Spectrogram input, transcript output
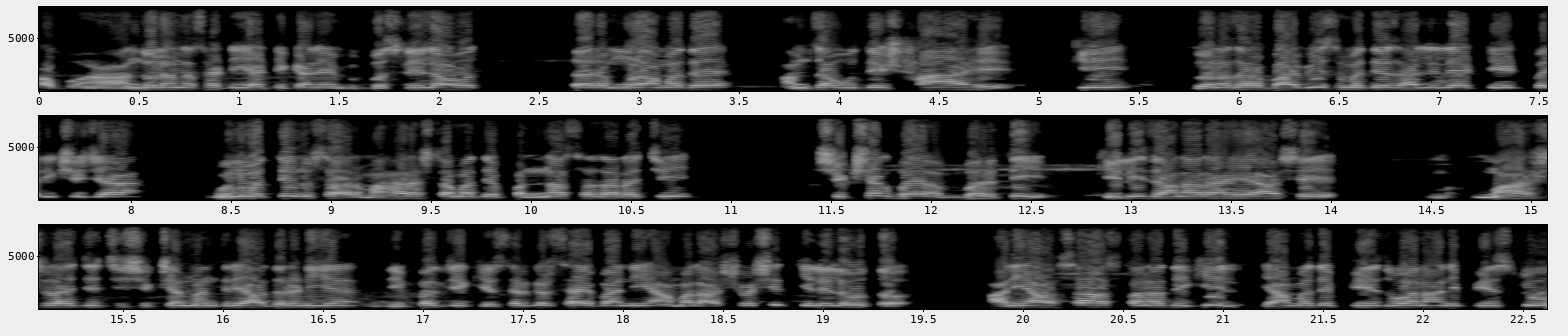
आंदोलनासाठी या ठिकाणी आम्ही बसलेलो आहोत. तर मुळामध्ये आमचा उद्देश हा आहे की दोन हजार बावीसमध्ये झालेल्या टेट परीक्षेच्या गुणवत्तेनुसार महाराष्ट्रामध्ये पन्नास हजाराची शिक्षक भरती केली जाणार आहे असे महाराष्ट्र राज्याचे शिक्षण मंत्री आदरणीय दीपकजी केसरकर साहेबांनी आम्हाला आश्वासित केलेलं होतं. आणि असं असताना देखील यामध्ये फेज वन आणि फेज टू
